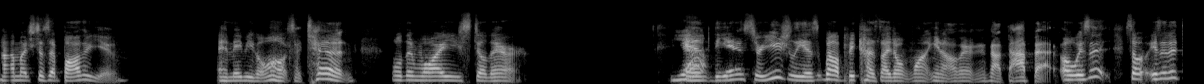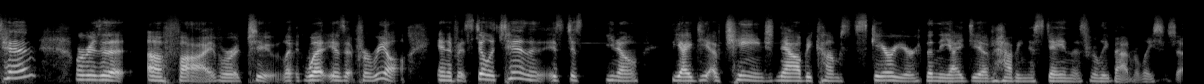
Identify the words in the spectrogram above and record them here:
How much does it bother you? And maybe you go, oh, it's a 10. Well, then why are you still there? Yeah. And the answer usually is, well, because I don't want, you know, they're not that bad. Oh, is it? So is it a 10 or is it a five or a two? Like, what is it for real? And if it's still a 10, it's just, you know, the idea of change now becomes scarier than the idea of having to stay in this really bad relationship.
